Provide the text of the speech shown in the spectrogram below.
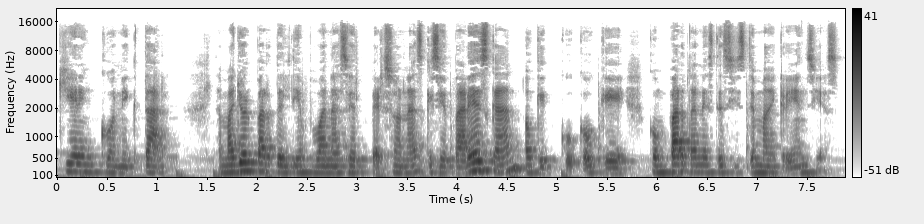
quieren conectar. La mayor parte del tiempo van a ser personas que se parezcan o que, o que compartan este sistema de creencias.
